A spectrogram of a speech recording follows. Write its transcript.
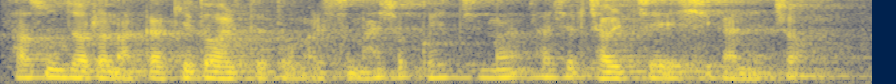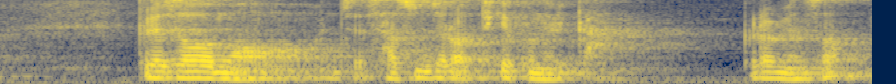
사순절은 아까 기도할 때도 말씀하셨고 했지만 사실 절제의 시간이죠. 그래서 뭐 이제 사순절 어떻게 보낼까? 그러면서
